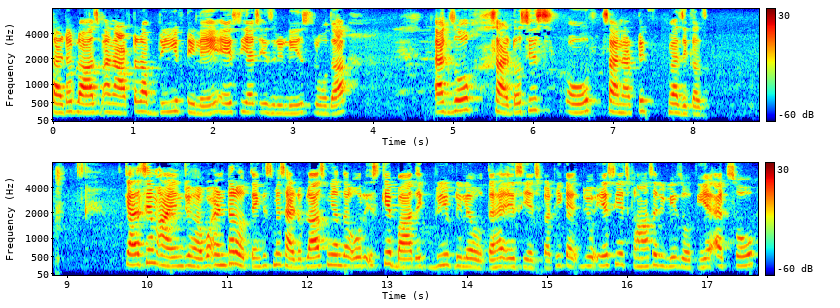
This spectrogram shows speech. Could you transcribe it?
cytoplasm and after a brief delay ACH is released through the exocytosis of synaptic vesicles calcium ion जो है वो एंटर होते हैं किसमें? साइटोप्लाज्म के अंदर और इसके बाद एक ब्रीफ डिले होता है एसीएच का। ठीक है, जो एसीएच कहाँ से रिलीज़ होती है? एक्सो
